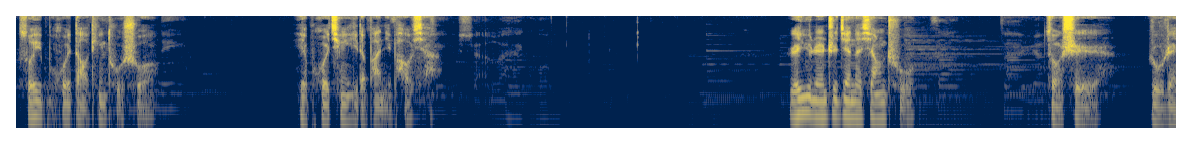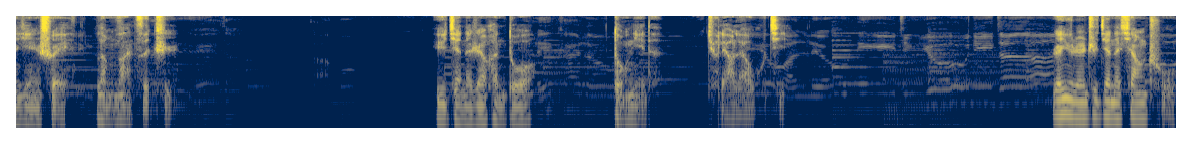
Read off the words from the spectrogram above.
所以不会道听途说，也不会轻易的把你抛下。人与人之间的相处，总是如人饮水，冷暖自知。遇见的人很多，懂你的却寥寥无几。人与人之间的相处，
